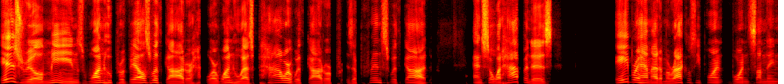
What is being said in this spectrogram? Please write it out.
Israel means one who prevails with God or, or one who has power with God or is a prince with God. And so what happened is Abraham had a miraculously born, born son, named,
